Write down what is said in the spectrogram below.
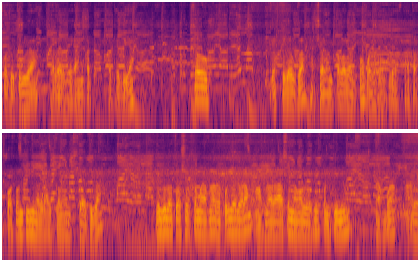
ফটো তুলা তারা আম কাট কাটে দিয়া। তো, দেখতে যাও গা আশা করি ভালো লাগবো, ভালো লাগবে। তারপর কন্টিনিউ লাইক কমেন্ট শেয়ার দিবা। এগুলো তো সবসময় আপনারা করিয়া ধরাম, আপনারা আছেন আমার লোকে কন্টিনিউ রাখবা আরও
